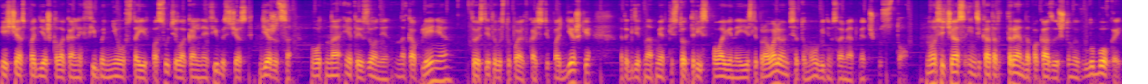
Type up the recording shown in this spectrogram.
и сейчас поддержка локальных FIBA не устоит, по сути локальная минимальная FIBA сейчас держится вот на этой зоне накопления. То есть это выступает в качестве поддержки. Это где-то на отметке 103,5. Если проваливаемся, то мы увидим с вами отметочку 100. Но сейчас индикатор тренда показывает, что мы в глубокой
